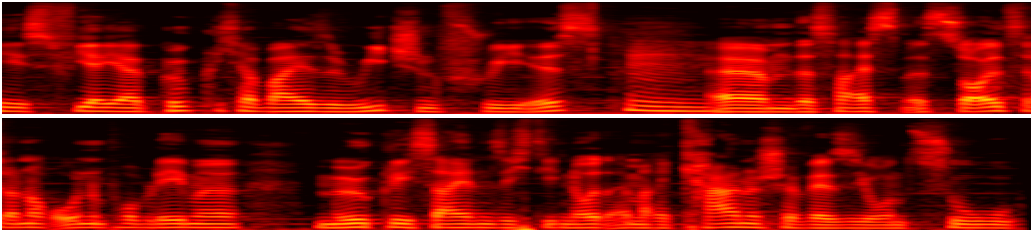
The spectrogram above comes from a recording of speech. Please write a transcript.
PS4 ja glücklicherweise region-free ist. Hm. Ähm, das heißt, es sollte dann auch ohne Probleme möglich sein, sich die nordamerikanische Version zu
